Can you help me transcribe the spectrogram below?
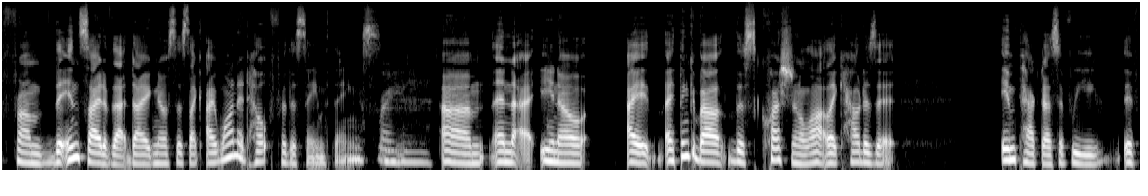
from the inside of that diagnosis, like I wanted help for the same things. right, Um, and I- you know, I I think about this question a lot. Like, how does it impact us if we if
